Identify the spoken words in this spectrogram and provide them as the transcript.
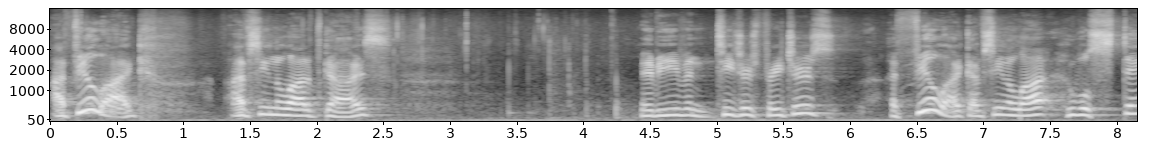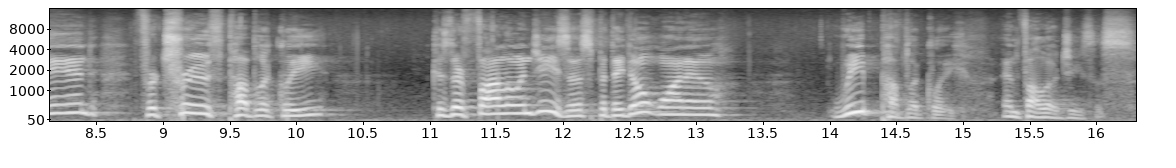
I feel like I've seen a lot of guys, maybe even teachers, preachers. I feel like I've seen a lot who will stand for truth publicly because they're following Jesus, but they don't want to weep publicly and follow Jesus.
